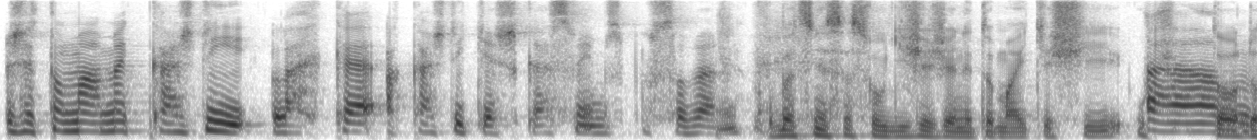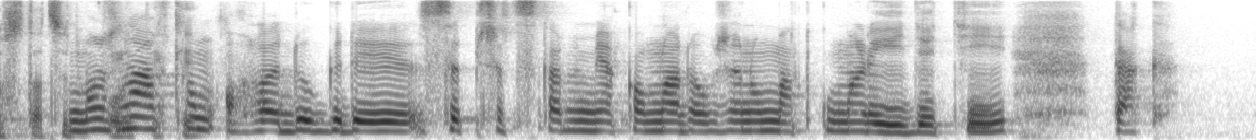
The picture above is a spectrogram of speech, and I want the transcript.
že to máme každý lehké a každý těžké svým způsobem. Obecně se soudí, že ženy to mají těžší už um, to dostat se do Možná politiky. v tom ohledu, kdy se představím jako mladou ženu, matku malých dětí, tak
